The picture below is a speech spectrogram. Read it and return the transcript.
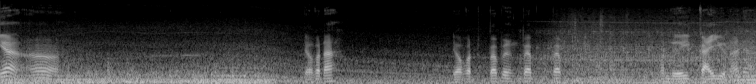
เงี้ยอ่าเดี๋ยวกันนะ เดี๋ยวก่อนแป๊บนึงแป๊บแป๊บมันเหลืออีกไกลอยู่นะเนี่ย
